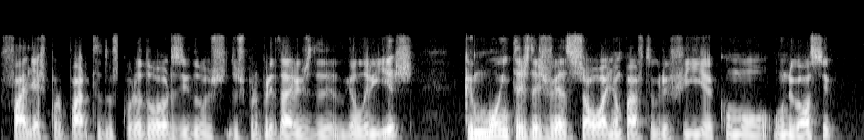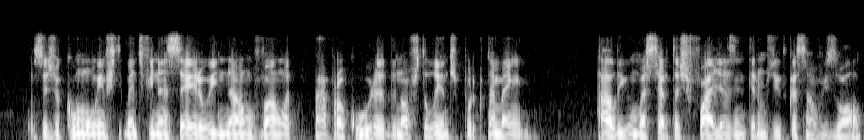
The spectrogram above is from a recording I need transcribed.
falhas por parte dos curadores e dos, dos proprietários de, de, galerias, que muitas das vezes só olham para a fotografia como um negócio, ou seja, como um investimento financeiro e não vão à procura de novos talentos, porque também há ali umas certas falhas em termos de educação visual,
